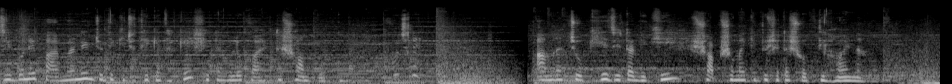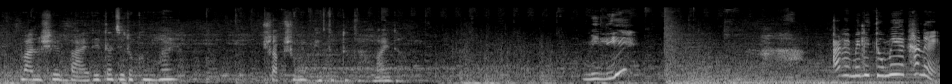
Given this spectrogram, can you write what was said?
জীবনে পার্মানেন্ট যদি কিছু থেকে থাকে সেটা হলো কয়েকটা সম্পর্ক। বুঝলে? আমরা চোখে যেটা দেখি সবসময় কিন্তু সেটা সত্যি হয় না। মানুষের বাইরেটা যেরকম হয় সবসময় ভেতরটা তা হয় না। মিলি? আরে মিলি তুমি এখানে?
